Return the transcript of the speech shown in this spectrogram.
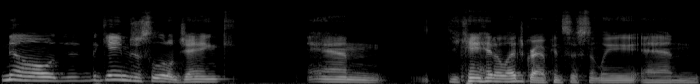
no, the game's just a little jank, and you can't hit a ledge grab consistently, and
